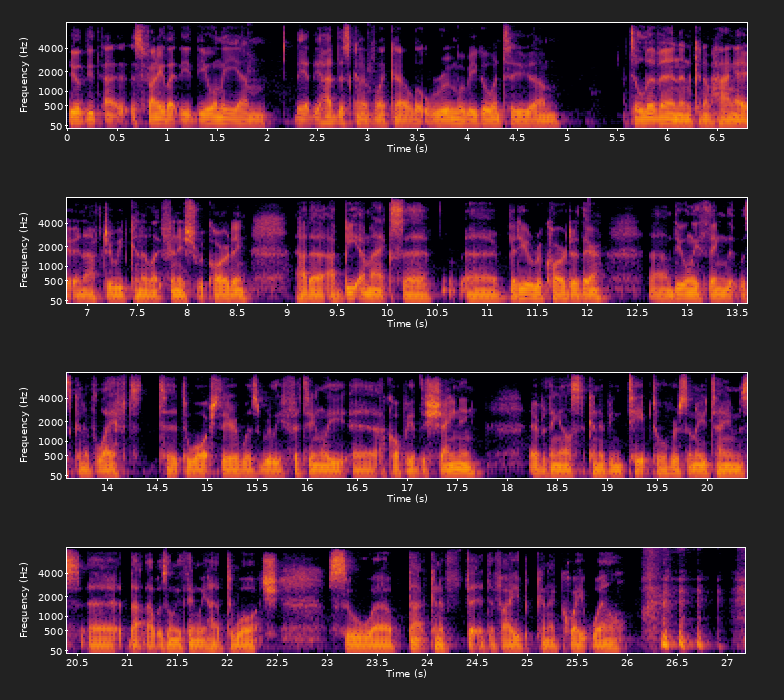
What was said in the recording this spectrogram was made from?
the, the, uh, it's funny like the the only um they they had this kind of like a little room where we go into um to live in and kind of hang out in after we'd kind of like finished recording. Had a, a Betamax uh, uh, video recorder there. Um, the only thing that was kind of left to, to watch there was really fittingly uh, a copy of The Shining. Everything else had kind of been taped over so many times uh, that that was the only thing we had to watch. So uh, that kind of fitted the vibe kind of quite well.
